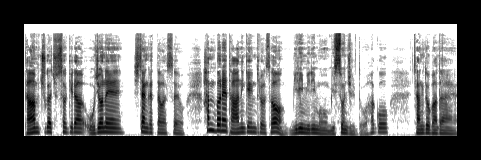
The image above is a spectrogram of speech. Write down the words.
다음 주가 추석이라 오전에 시장 갔다 왔어요. 한 번에 다 하는 게 힘들어서 미리미리 뭐 밑손질도 하고 장도 받아,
